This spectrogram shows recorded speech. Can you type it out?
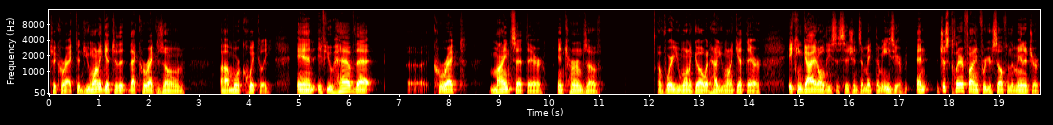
to correct? And do you want to get to the, that correct zone uh, more quickly? And if you have that uh, correct mindset there in terms of of where you want to go and how you want to get there, it can guide all these decisions and make them easier. And just clarifying for yourself and the manager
